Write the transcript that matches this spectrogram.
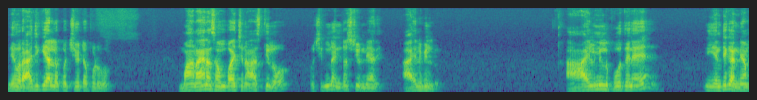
మేము రాజకీయాల్లోకి వచ్చేటప్పుడు మా నాయన సంపాదించిన ఆస్తిలో ఒక చిన్న ఇండస్ట్రీ ఉండేది ఆయిల్ మిల్లు. ఆ ఆయిల్ మిల్లు పోతేనే ఈ ఇంటికి అన్యాం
